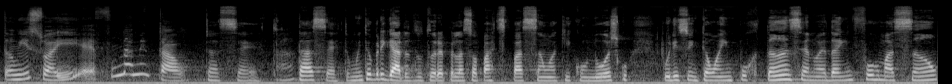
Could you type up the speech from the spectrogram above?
Então isso aí é fundamental. Tá certo. Tá, tá certo. Muito obrigada, doutora, pela sua participação aqui conosco. Por isso então a importância, não é, da informação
